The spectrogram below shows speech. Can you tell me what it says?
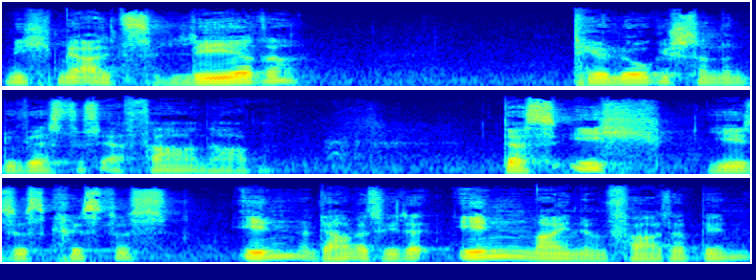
nicht mehr als Lehre, theologisch, sondern du wirst es erfahren haben, dass ich, Jesus Christus, in, und da haben wir es wieder, in meinem Vater bin,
